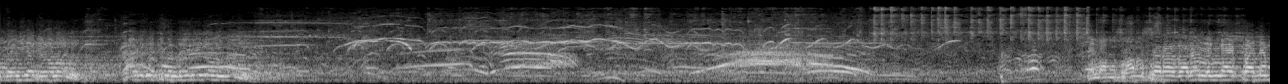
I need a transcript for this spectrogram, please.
ఉండాలి. గారు లింగాయపాలెం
